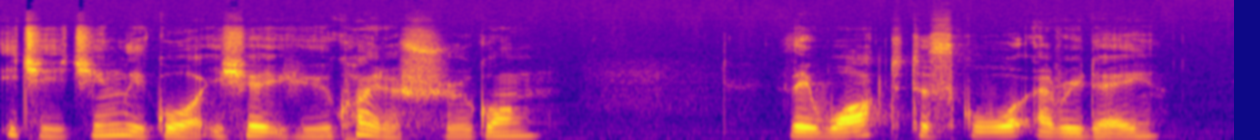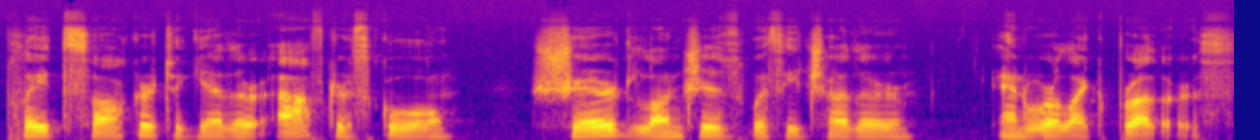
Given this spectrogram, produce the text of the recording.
一起经历过一些愉快的时光。They walked to school every day, played soccer together after school, shared lunches with each other, and were like brothers.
